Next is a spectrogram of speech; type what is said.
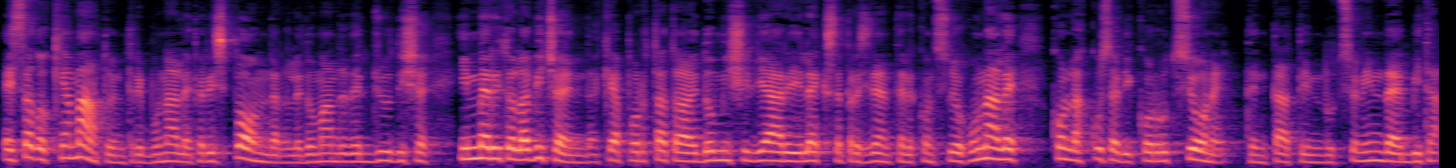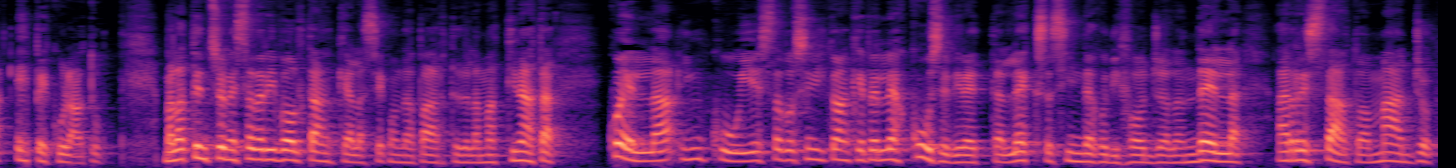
è stato chiamato in tribunale per rispondere alle domande del giudice in merito alla vicenda che ha portato ai domiciliari l'ex presidente del Consiglio Comunale con l'accusa di corruzione, tentata induzione in debita e peculato. Ma l'attenzione è stata rivolta anche alla seconda parte della mattinata quella in cui è stato sentito anche per le accuse dirette all'ex sindaco di Foggia Landella, arrestato a maggio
